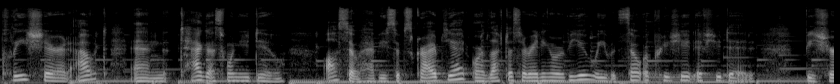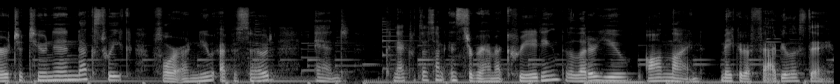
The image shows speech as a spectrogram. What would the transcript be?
Please share it out and tag us when you do. Also, have you subscribed yet or left us a rating or review? We would so appreciate if you did. Be sure to tune in next week for a new episode and connect with us on Instagram at creating the letter U online. Make it a fabulous day.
